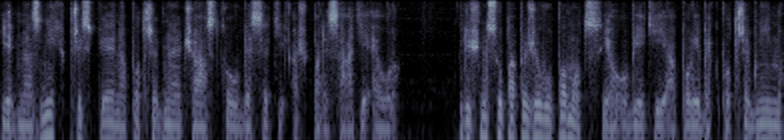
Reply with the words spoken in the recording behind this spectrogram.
Jedna z nich přispěje na potřebné částkou 10 až 50 eur. Když nesu papežovu pomoc, jeho obětí a polibek potřebným,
